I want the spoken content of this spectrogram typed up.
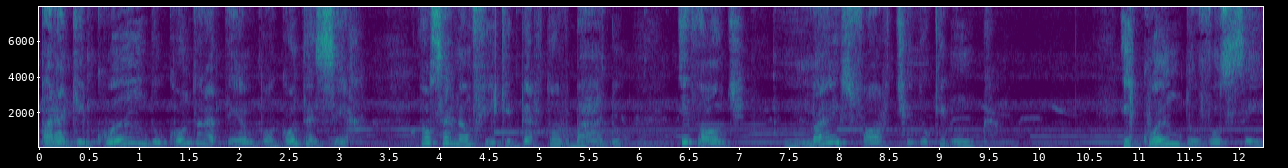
para que quando o contratempo acontecer, você não fique perturbado e volte mais forte do que nunca. E quando você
